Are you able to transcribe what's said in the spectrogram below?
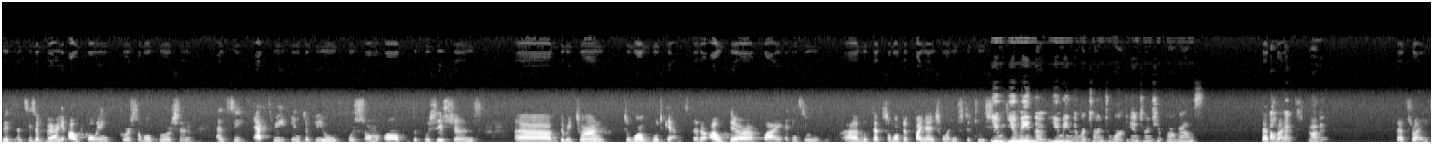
with, and she's a very outgoing, personable person and she actually interviewed for some of the positions, uh, the return to work boot camps that are out there by, I think she uh, looked at some of the financial institutions. You, you mean the you mean the return to work internship programs? That's okay, right. Got it. That's right.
